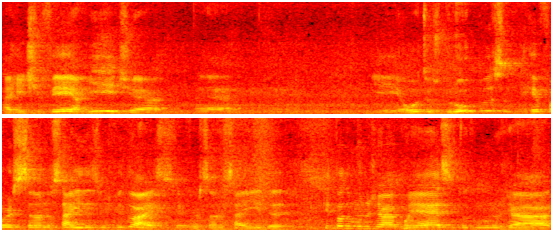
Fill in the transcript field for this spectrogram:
a gente vê a mídia, e outros grupos reforçando saídas individuais, reforçando saída que todo mundo já conhece, todo mundo já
